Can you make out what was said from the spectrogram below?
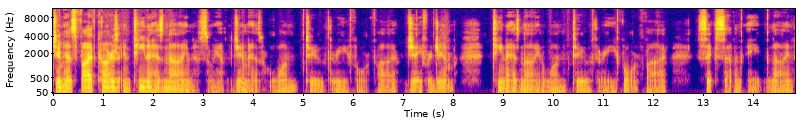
Jim has five cars and Tina has nine. So we have Jim has one, two, three, four, five. J for Jim. Tina has nine. One, two, three, four, five, six, seven, eight, nine.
